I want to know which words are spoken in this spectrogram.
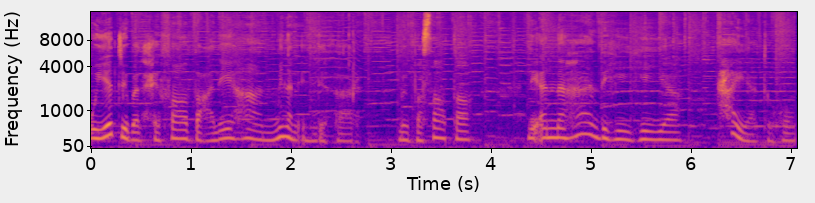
ويجب الحفاظ عليها من الاندثار ببساطة لأن هذه هي حياتهم.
